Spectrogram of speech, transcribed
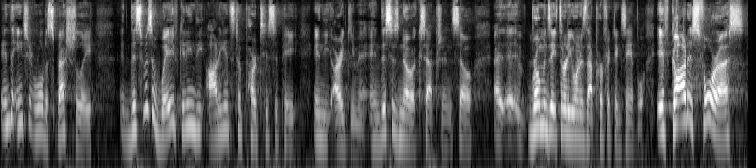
in the ancient world especially, this was a way of getting the audience to participate in the argument and this is no exception. So uh, uh romans 8.31 is that perfect example. If god is for us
